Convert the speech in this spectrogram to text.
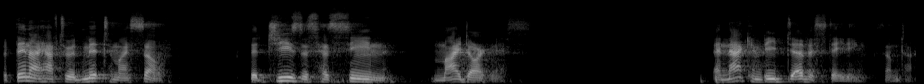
But then I have to admit to myself that Jesus has seen my darkness. And that can be devastating sometimes.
